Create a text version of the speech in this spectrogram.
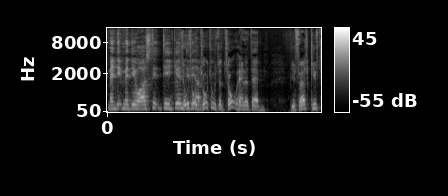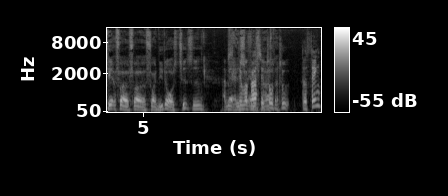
men det, men det er jo også, det, det er igen det der... 2002, han er da vi er først gift her for, for, for et års tid siden. med Jamen, Alice- det var først i Alice Master. 2002. The Thing,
